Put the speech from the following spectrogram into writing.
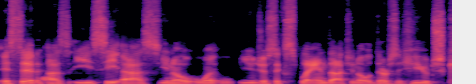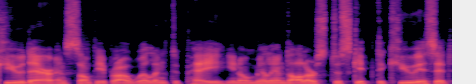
Is it as easy as you know when you just explained that you know there's a huge queue there and some people are willing to pay you know million dollars to skip the queue? Is it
